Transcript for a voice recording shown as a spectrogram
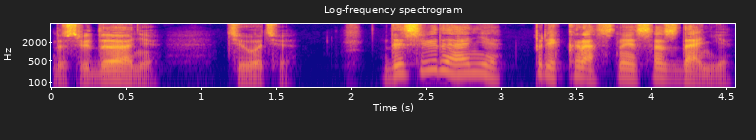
«До свидания, тетя». «До свидания, прекрасное создание».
